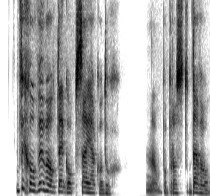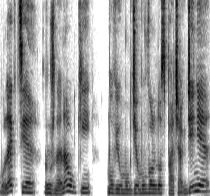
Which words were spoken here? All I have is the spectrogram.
wychowywał tego psa jako duch. No po prostu dawał mu lekcje, różne nauki, mówił mu, gdzie mu wolno spać, a gdzie nie.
